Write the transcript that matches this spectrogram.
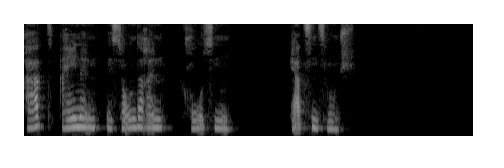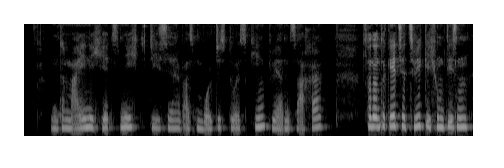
hat einen besonderen, großen Herzenswunsch. Und da meine ich jetzt nicht diese, was wolltest du als Kind werden Sache, sondern da geht es jetzt wirklich um diesen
